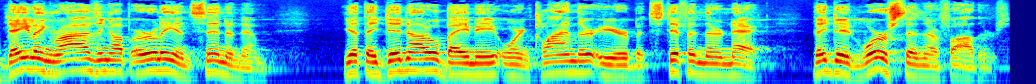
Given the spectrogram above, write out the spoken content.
daily rising up early and sending them. Yet they did not obey me or incline their ear, but stiffened their neck. They did worse than their fathers.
